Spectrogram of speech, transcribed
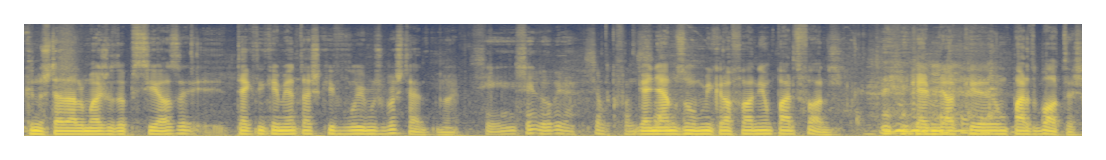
que nos está a dar uma ajuda preciosa. Tecnicamente acho que evoluímos bastante, não é? Sim, sem dúvida. Sempre que fomos Ganhámos um microfone e um par de fones, que é melhor que um par de botas.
